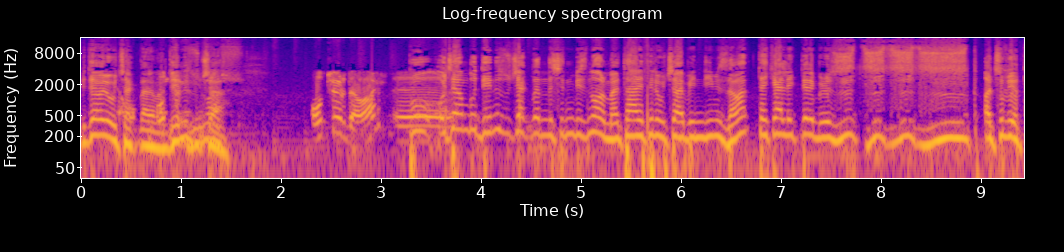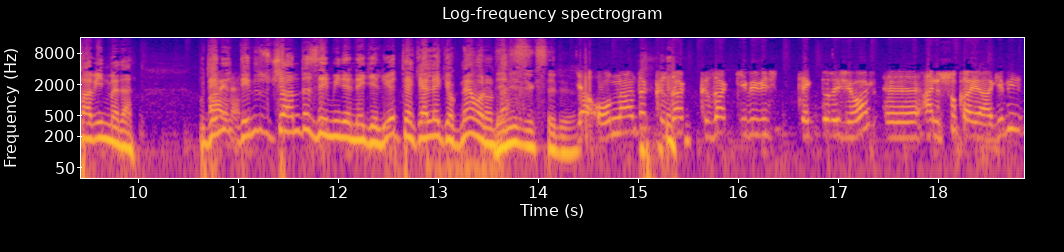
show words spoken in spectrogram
Bir de öyle uçaklar var. O- Deniz uçağı. var. O tür de var. Ee, Bu hocam bu deniz uçaklarında şimdi biz normal tarifeli uçağa bindiğimiz zaman tekerlekleri böyle zıt zıt zıt zıt açılıyor tam inmeden. Bu deniz, Aynen. deniz uçağında zemine ne geliyor? Tekerlek yok. Ne var orada? Deniz yükseliyor. Ya onlarda kızak kızak gibi bir teknoloji var. Ee, hani su kayağı gibi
